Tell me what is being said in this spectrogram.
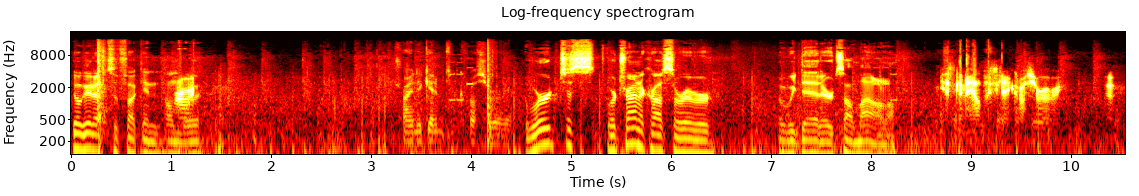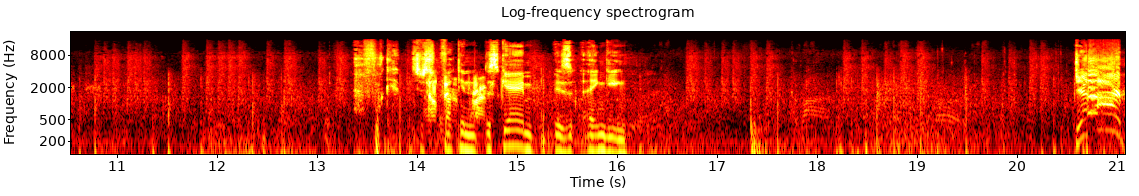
Go get up to fucking homeboy. Trying to get him to cross the river. We're just we're trying to cross the river. Or we did or something, I don't know. He's gonna help us get across the river. Ah, fuck it. It's just fucking this game is enging. Jarp!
